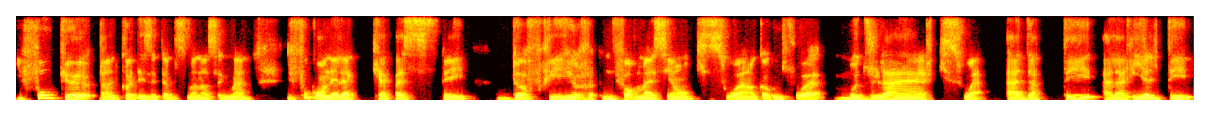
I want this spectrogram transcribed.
Il faut que, dans le cas des établissements d'enseignement, il faut qu'on ait la capacité d'offrir une formation qui soit, encore une fois, modulaire, qui soit adaptée à la réalité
